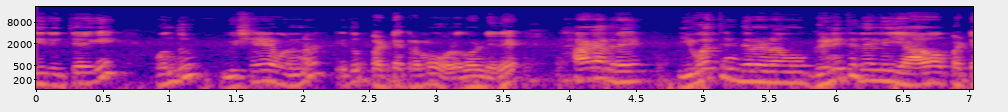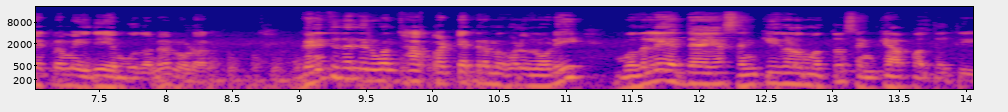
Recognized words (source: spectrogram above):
ಈ ರೀತಿಯಾಗಿ ಒಂದು ವಿಷಯವನ್ನು ಇದು ಪಠ್ಯಕ್ರಮ ಒಳಗೊಂಡಿದೆ. ಹಾಗಾದರೆ ಇವತ್ತಿನ ದಿನ ನಾವು ಗಣಿತದಲ್ಲಿ ಯಾವ ಪಠ್ಯಕ್ರಮ ಇದೆ ಎಂಬುದನ್ನು ನೋಡೋಣ. ಗಣಿತದಲ್ಲಿರುವಂತಹ ಪಠ್ಯಕ್ರಮಗಳು ನೋಡಿ, ಮೊದಲನೇ ಅಧ್ಯಾಯ, ಸಂಖ್ಯೆಗಳು ಮತ್ತು ಸಂಖ್ಯಾ ಪದ್ಧತಿ.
